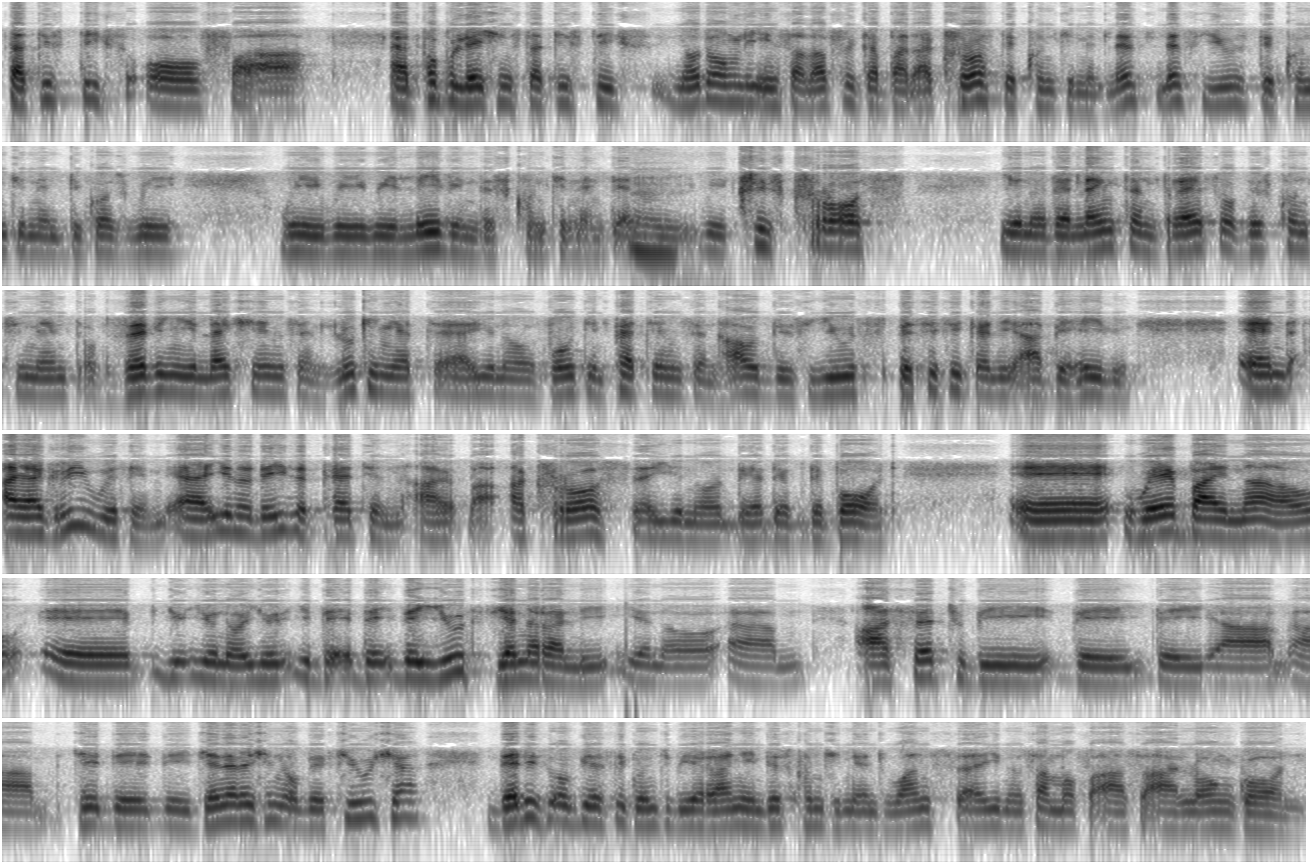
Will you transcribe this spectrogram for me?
statistics of uh, uh, population statistics, not only in South Africa but across the continent. Let's let's use the continent because we we, we, we live in this continent and mm. we, we crisscross you know, the length and breadth of this continent, observing elections and looking at, uh, you know, voting patterns and how these youth specifically are behaving. And I agree with him. Uh, you know, there is a pattern uh, across, uh, you know, the, the, the board, uh, whereby now, uh, you, you know, you, the, the, the youth generally, you know, um, are said to be the the, uh, the, the generation of the future. That is obviously going to be running this continent once uh, you know some of us are long gone.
